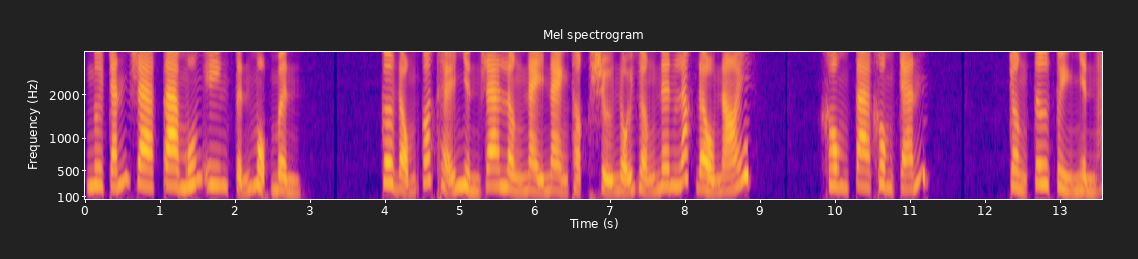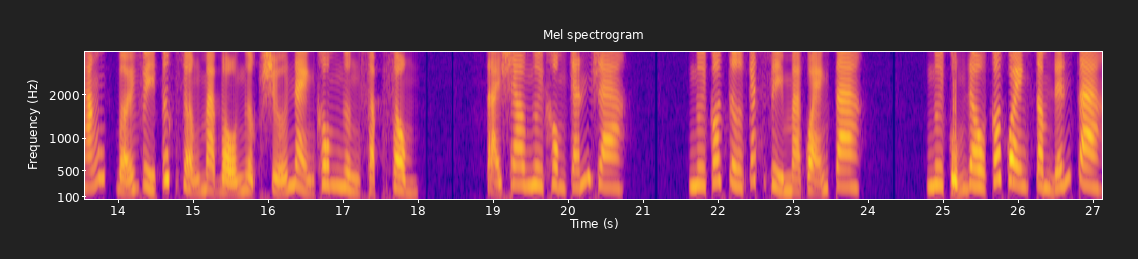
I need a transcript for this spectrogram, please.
Ngươi tránh ra ta muốn yên tĩnh một mình. Cơ động có thể nhìn ra lần này nàng thật sự nổi giận nên lắc đầu nói. Không ta không tránh. Trần Tư Tuyền nhìn hắn bởi vì tức giận mà bộ ngực sữa nàng không ngừng phập phồng. Tại sao ngươi không tránh ra? Ngươi có tư cách gì mà quản ta? Ngươi cũng đâu có quan tâm đến ta.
